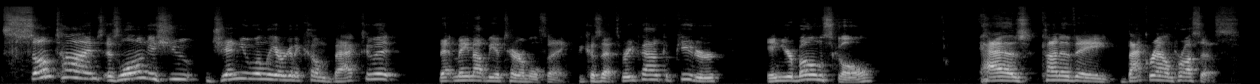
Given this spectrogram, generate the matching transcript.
Sometimes, as long as you genuinely are going to come back to it, that may not be a terrible thing because that three pound computer in your bone skull has kind of a background process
